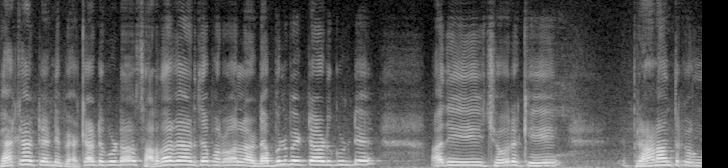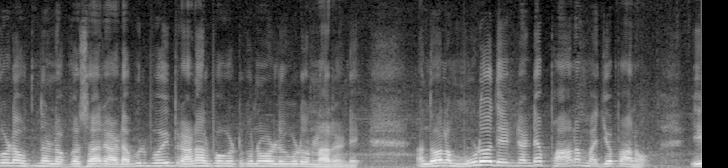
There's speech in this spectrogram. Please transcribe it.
ప్యాకాట్ అండి. ప్యాకాట్ కూడా సరదాగా ఆడితే పర్వాలేదు. డబ్బులు పెట్టి ఆడుకుంటే అది చివరికి ప్రాణాంతకం కూడా అవుతుందండి. ఒక్కోసారి ఆ డబ్బులు పోయి ప్రాణాలు పోగొట్టుకున్న వాళ్ళు కూడా ఉన్నారండి. అందువల్ల మూడోది ఏంటంటే పానం మద్యపానం. ఈ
